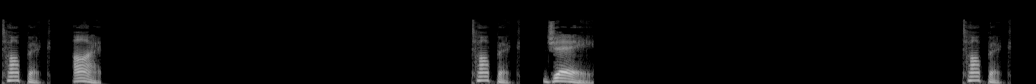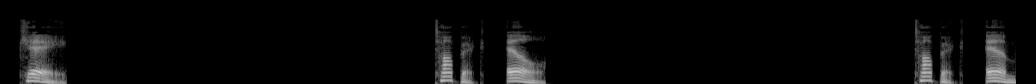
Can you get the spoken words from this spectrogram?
Topic I. Topic J. Topic. K. Topic. L. Topic. M.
